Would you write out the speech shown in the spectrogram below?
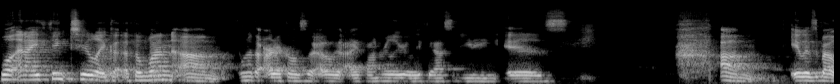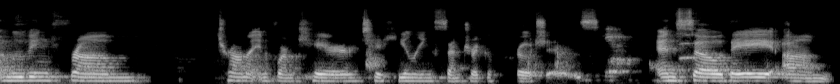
Well, and I think too, like the one, um, one of the articles that I found really, really fascinating is, um, it was about moving from trauma informed care to healing centric approaches. And so they, um,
